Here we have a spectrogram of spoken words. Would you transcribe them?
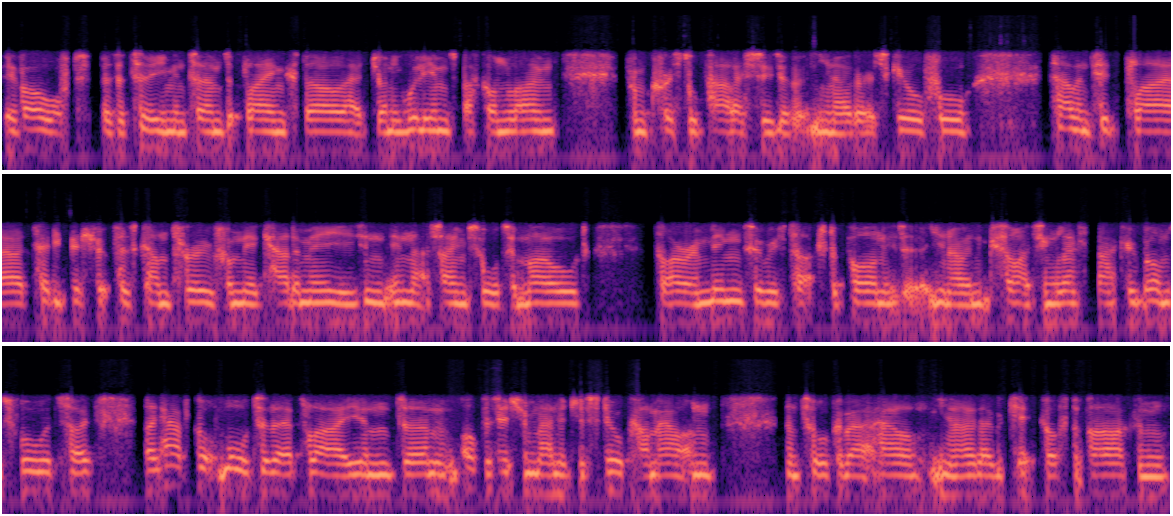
evolved as a team in terms of playing style. They had Jonny Williams back on loan from Crystal Palace, who's a you know very skillful, talented player. Teddy Bishop has come through from the academy. He's in, in that same sort of mould. Tyrone Mings, who we've touched upon, is a, you know an exciting left back who bombs forward. So they have got more to their play, and um, opposition managers still come out and and talk about how you know they would kick off the park and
